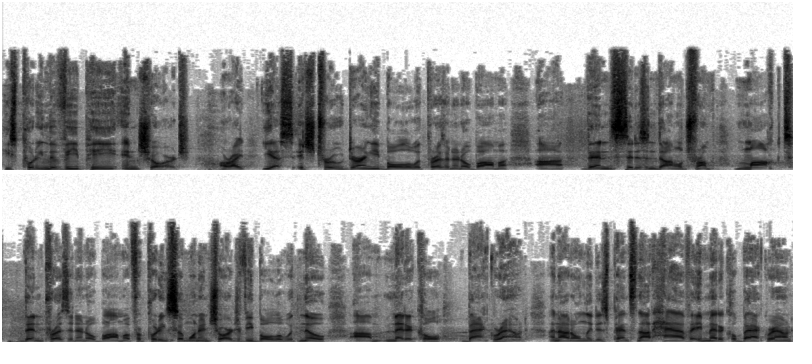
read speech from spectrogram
He's putting the VP in charge. All right? Yes, it's true. During Ebola with President Obama, uh, then citizen Donald Trump mocked then President Obama for putting someone in charge of Ebola with no um, medical background. And not only does Pence not have a medical background,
